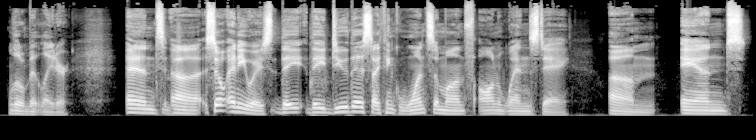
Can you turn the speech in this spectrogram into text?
a little bit later. And uh, so, anyways, they they do this I think once a month on Wednesday, um, and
